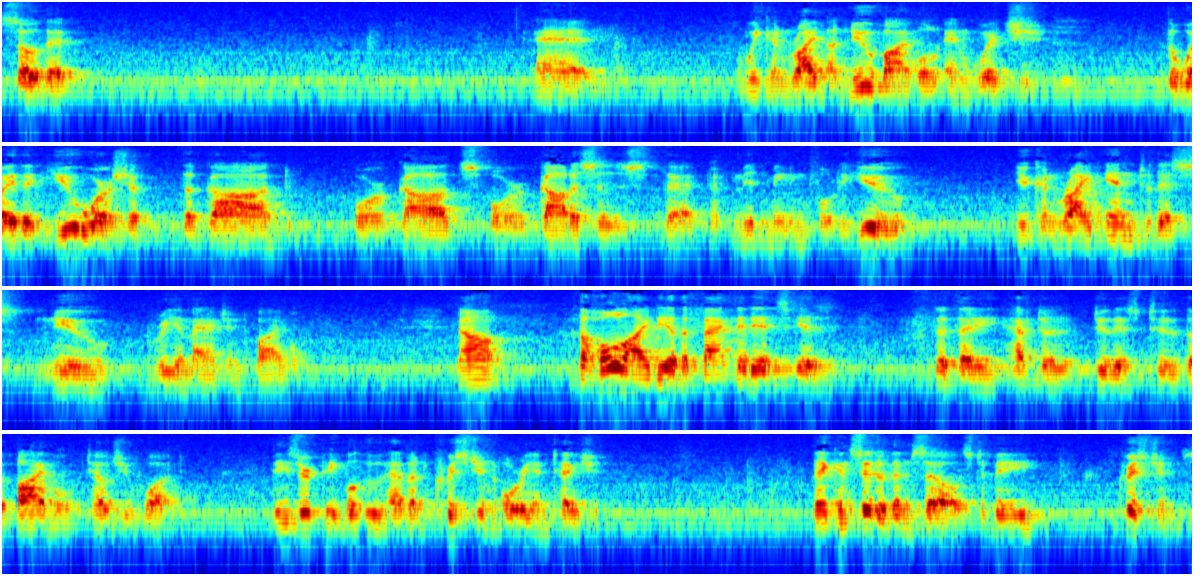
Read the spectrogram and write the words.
so that uh, we can write a new Bible in which the way that you worship the God or gods or goddesses that have been meaningful to you, you can write into this new reimagined Bible. Now, the whole idea, the fact that it's is that they have to do this to the Bible tells you what? These are people who have a Christian orientation. They consider themselves to be Christians.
